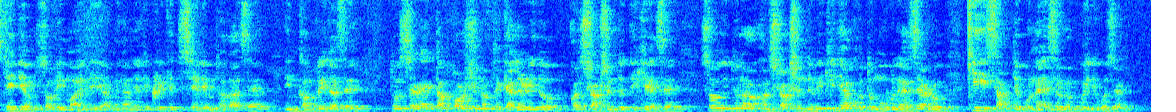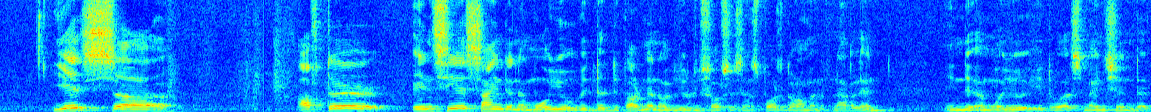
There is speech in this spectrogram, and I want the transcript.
ষ্টেডিয়াম চবিমা দি আমি কাৰণে ক্ৰিকেট ষ্টেডিয়াম থকা আছে ইনকমপ্লিট আছে তো ছাৰ এটা পৰ্চন অফ দ্য গেলেৰীটো কনষ্ট্ৰাকশ্যনটো দেখি আছে চ' এইটো লগা কনষ্ট্ৰাকশ্যনটো বি কেতিয়া খতম হ'বলৈ আছে আৰু কি হিচাপতে বনাই আছে অলপ কৈ দিব sir Yes, uh, after NCA signed an MOU with the Department of Youth Resources and Sports Government of Nagaland, in the MOU it was mentioned that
